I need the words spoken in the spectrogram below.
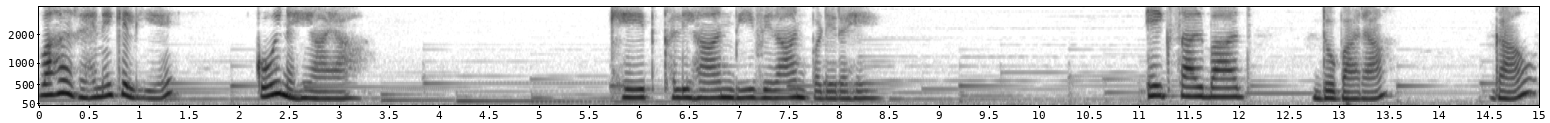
वहाँ रहने के लिए कोई नहीं आया। खेत खलिहान भी वीरान पड़े रहे। एक साल बाद दोबारा गाँव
